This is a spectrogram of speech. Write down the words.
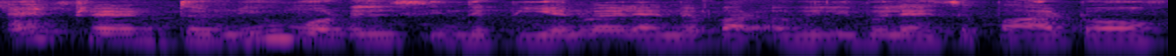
And friend, the new models in the PNY lineup are available as a part of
